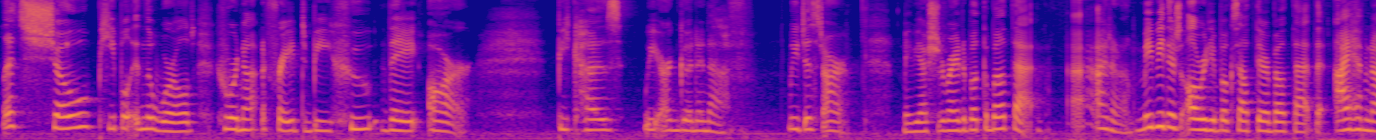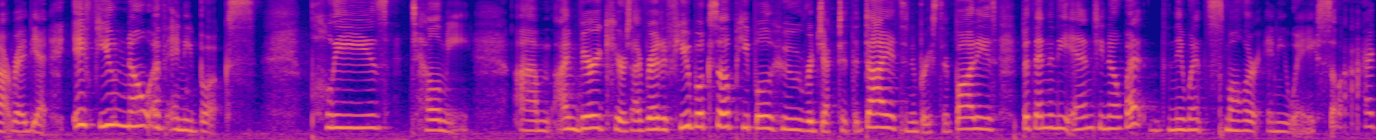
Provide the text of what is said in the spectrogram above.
Let's show people in the world who are not afraid to be who they are because we are good enough. We just are. Maybe I should write a book about that. I, don't know. Maybe there's already books out there about that that I have not read yet. If you know of any books, please tell me. Um, I'm very curious. I've read a few books about people who rejected the diets and embraced their bodies, but then in the end, you know what? Then they went smaller anyway. So I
